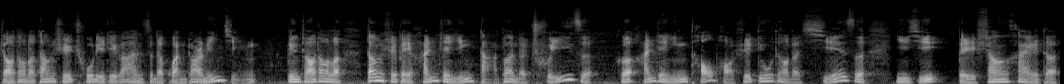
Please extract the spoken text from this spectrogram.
找到了当时处理这个案子的管段民警，并找到了当时被韩振营打断的锤子和韩振营逃跑时丢掉的鞋子，以及被伤害的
